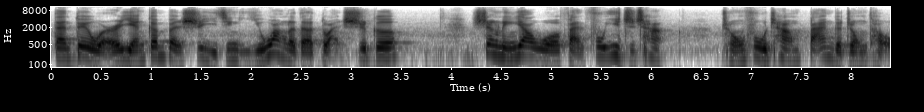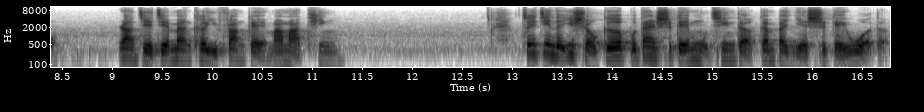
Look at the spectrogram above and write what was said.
但对我而言根本是已经遗忘了的短诗歌。圣灵要我反复一直唱，重复唱半个钟头，让姐姐们可以放给妈妈听。最近的一首歌不但是给母亲的，根本也是给我的。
